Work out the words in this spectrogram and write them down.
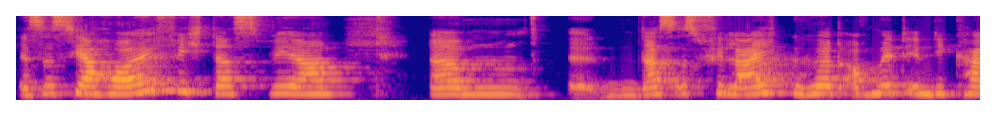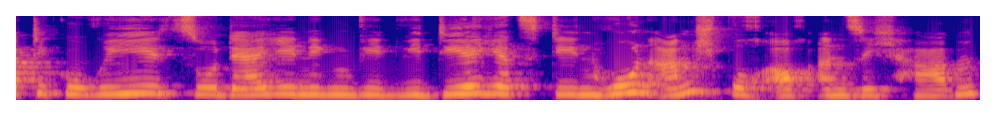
es ist ja häufig, dass wir, ähm, äh, das ist vielleicht gehört auch mit in die Kategorie so derjenigen wie, wie dir jetzt, die einen hohen Anspruch auch an sich haben.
